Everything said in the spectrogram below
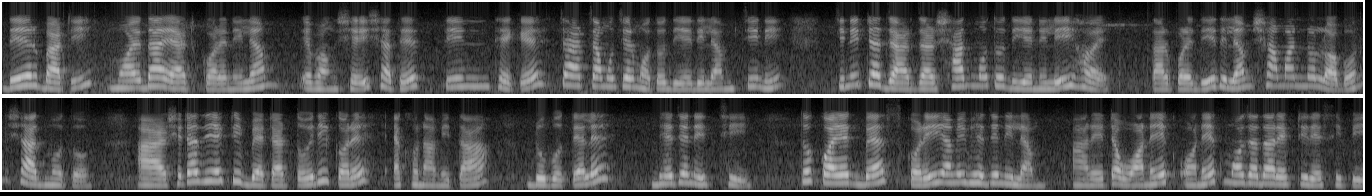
দেড় বাটি ময়দা অ্যাড করে নিলাম এবং সেই সাথে তিন থেকে চার চামচের মতো দিয়ে দিলাম চিনি। চিনিটা যার যার স্বাদ মতো দিয়ে নিলেই হয়। তারপরে দিয়ে দিলাম সামান্য লবণ স্বাদ মতো। আর সেটা দিয়ে একটি ব্যাটার তৈরি করে এখন আমি তা ডুবো তেলে ভেজে নিচ্ছি। তো কয়েক ব্যাস করেই আমি ভেজে নিলাম। আর এটা অনেক অনেক মজাদার একটি রেসিপি।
